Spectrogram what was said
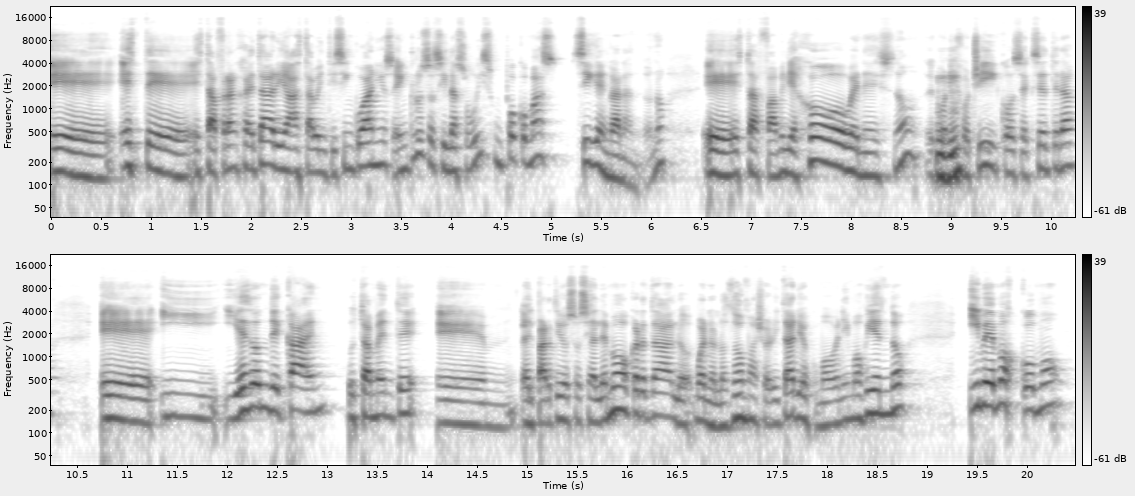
eh, este, esta franja etaria hasta 25 años, e incluso si la subís un poco más, siguen ganando, ¿no? Eh, estas familias jóvenes, ¿no? Con hijos chicos, etc. Eh, y, es donde caen justamente el Partido Socialdemócrata, bueno, los dos mayoritarios, como venimos viendo, y vemos cómo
